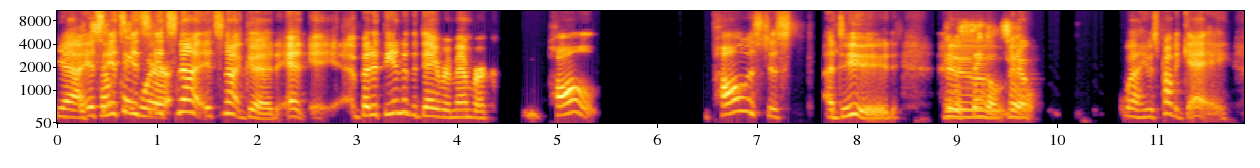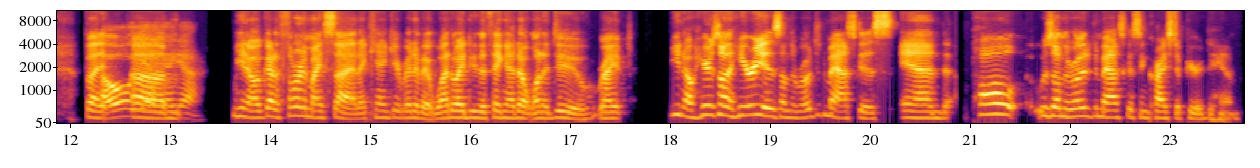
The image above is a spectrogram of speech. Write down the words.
yeah, it's it's it's, it's, where, it's not it's not good. And but at the end of the day, remember, Paul Paul was just a dude who he was single too. You know, well, he was probably gay, but oh yeah, um, yeah, yeah. You know, I've got a thorn in my side. I can't get rid of it. Why do I do the thing I don't want to do? Right. You know, here's on here he is on the road to Damascus, and Paul was on the road to Damascus, and Christ appeared to him.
